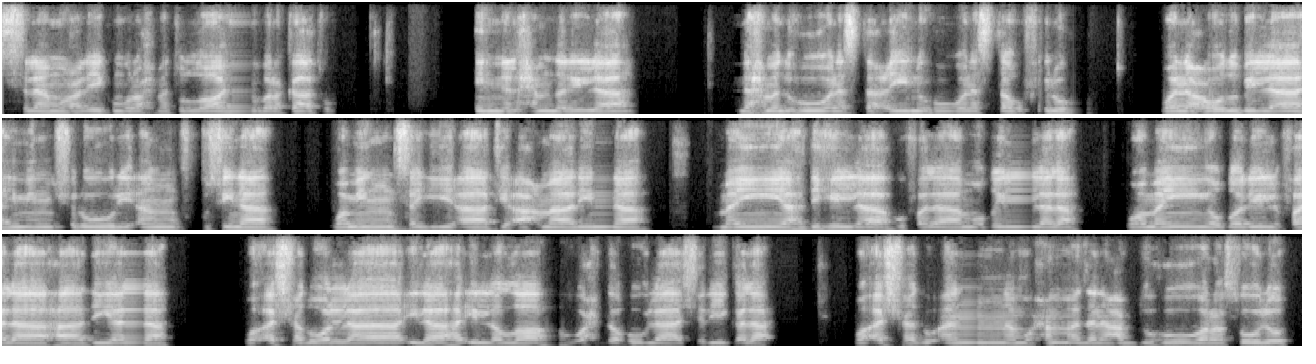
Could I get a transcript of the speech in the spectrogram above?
السلام عليكم ورحمة الله وبركاته. إن الحمد لله نحمده ونستعينه ونستغفره ونعوذ بالله من شرور أنفسنا ومن سيئات أعمالنا. من يهده الله فلا مضل له ومن يضلل فلا هادي له. وأشهد أن لا إله إلا الله وحده لا شريك له. وأشهد أن محمدا عبده ورسوله.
